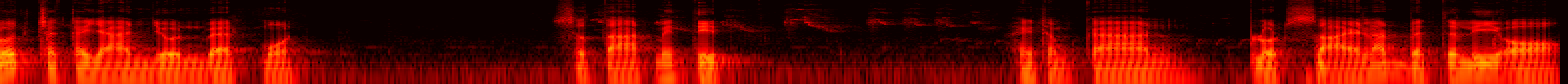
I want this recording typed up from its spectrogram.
รถจักรยานยนต์แบตหมด สตาร์ทไม่ติด ให้ทำการปลดสายรัดแบตเตอรี่ออก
